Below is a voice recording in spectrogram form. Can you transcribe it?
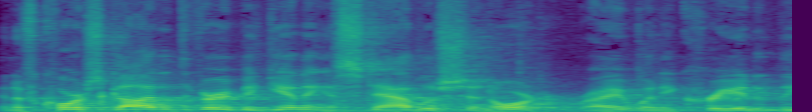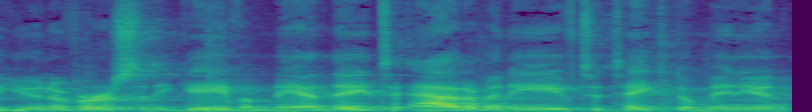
And of course, God at the very beginning established an order, right? When He created the universe and He gave a mandate to Adam and Eve to take dominion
